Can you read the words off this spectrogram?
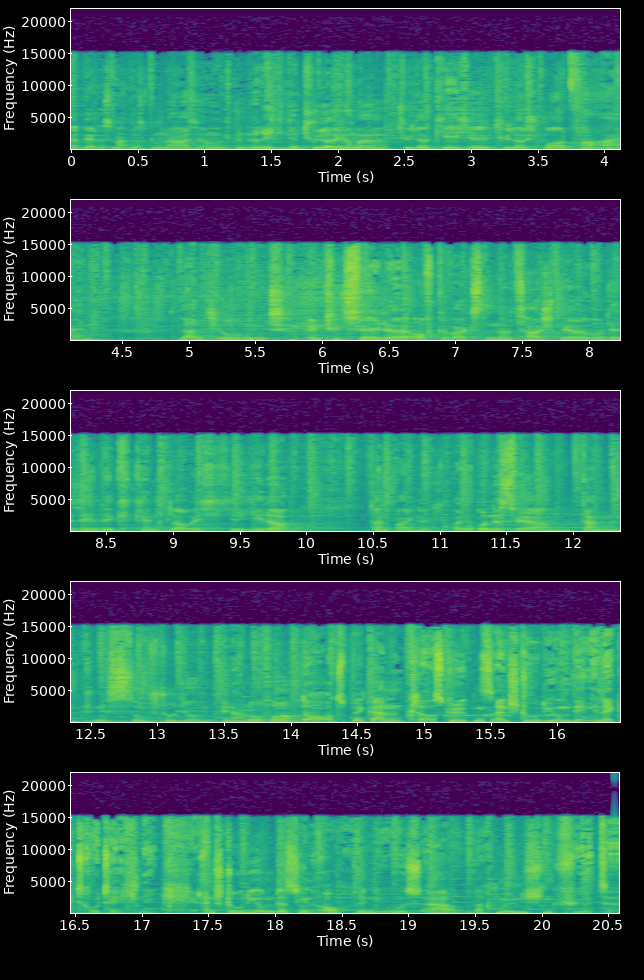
Albertus-Magnus-Gymnasium. Ich bin ein richtiger Thülerjunge, Thülerkirche, Thülersportverein, Landjugend in Tützfelde aufgewachsen. Talsperre, Hotel Seeblick kennt, glaube ich, hier jeder. Dann war ich natürlich bei der Bundeswehr. Dann ging es zum Studium in Hannover. Dort begann Klaus Gökens sein Studium der Elektrotechnik. Ein Studium, das ihn auch in die USA und nach München führte.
